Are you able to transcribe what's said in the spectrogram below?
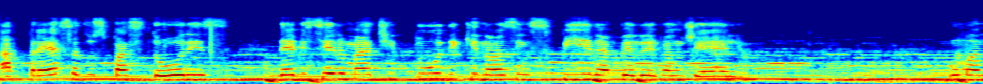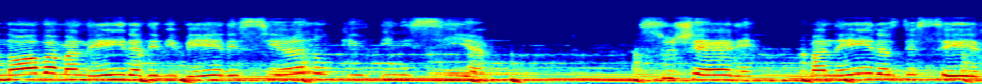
A pressa dos pastores deve ser uma atitude que nos inspira pelo Evangelho. Uma nova maneira de viver esse ano que inicia. Sugere maneiras de ser.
